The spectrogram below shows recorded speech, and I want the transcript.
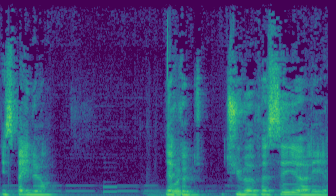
et Spider. C'est-à-dire Ouais. que tu, tu vas passer allez euh,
